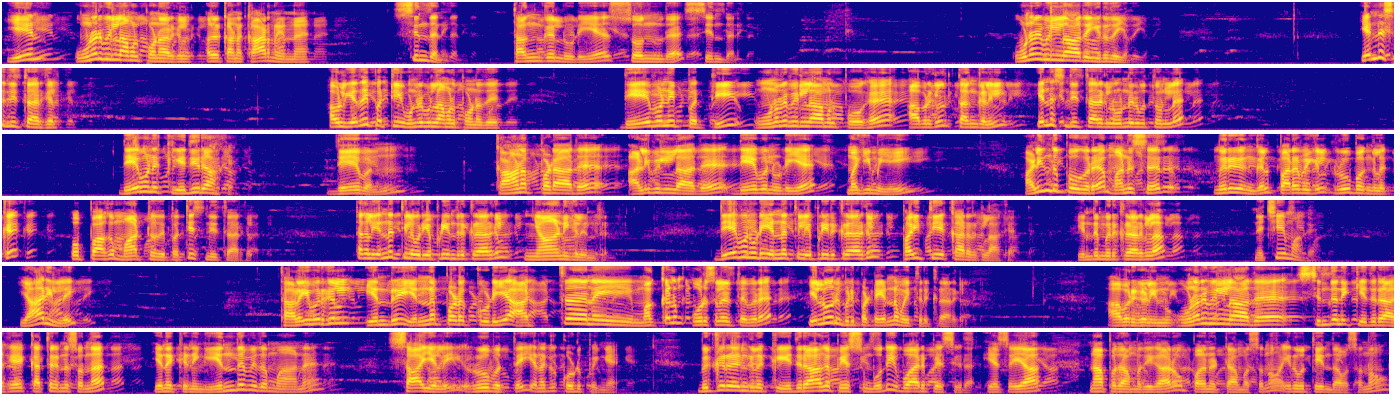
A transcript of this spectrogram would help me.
ஏன் உணர்வில்லாமல் போனார்கள்? அதற்கான காரணம் என்ன? சிந்தனை. தங்களுடைய சொந்த சிந்தனை. உணர்வில்லாத இருதயம். என்ன சிந்தித்தார்கள்? அவள் எதை பற்றி உணர்வில்லாமல் போனது? தேவனை பற்றி உணர்வில்லாமல் போக அவர்கள் தங்களில் என்ன சிந்தித்தார்கள்? ஒன்று இருபத்தொன்னுல? தேவனுக்கு எதிராக தேவன் காணப்படாத அழிவில்லாத தேவனுடைய மகிமையை அழிந்து போகிற மனுஷர் மிருகங்கள் பறவைகள் ரூபங்களுக்கு ஒப்பாக மாற்றுவதை பற்றி சிந்தித்தார்கள். தங்கள் எண்ணத்தில் அவர் எப்படி இருந்திருக்கிறார்கள்? ஞானிகள் என்று. தேவனுடைய எண்ணத்தில் எப்படி இருக்கிறார்கள்? பைத்தியக்காரர்களாக. என்றும் இருக்கிறார்களா? நிச்சயமாக. யார் இல்லை? தலைவர்கள் என்று எண்ணப்படக்கூடிய அத்தனை மக்களும் ஒரு சிலர் தவிர எல்லோரும் இப்படிப்பட்ட எண்ணம் வைத்திருக்கிறார்கள். அவர்களின் உணர்வில்லாத சிந்தனைக்கு எதிராக கத்தர் என்ன சொன்னார்? எனக்கு நீங்க எந்த விதமான சாயலை ரூபத்தை எனக்கு கொடுப்பீங்க. விக்கிரகங்களுக்கு எதிராக பேசும்போது இவ்வாறு பேசுகிறார். ஏசையா நாற்பதாம் அதிகாரம் பதினெட்டாம் வசனம் இருபத்தி ஐந்தாம் வசனம்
